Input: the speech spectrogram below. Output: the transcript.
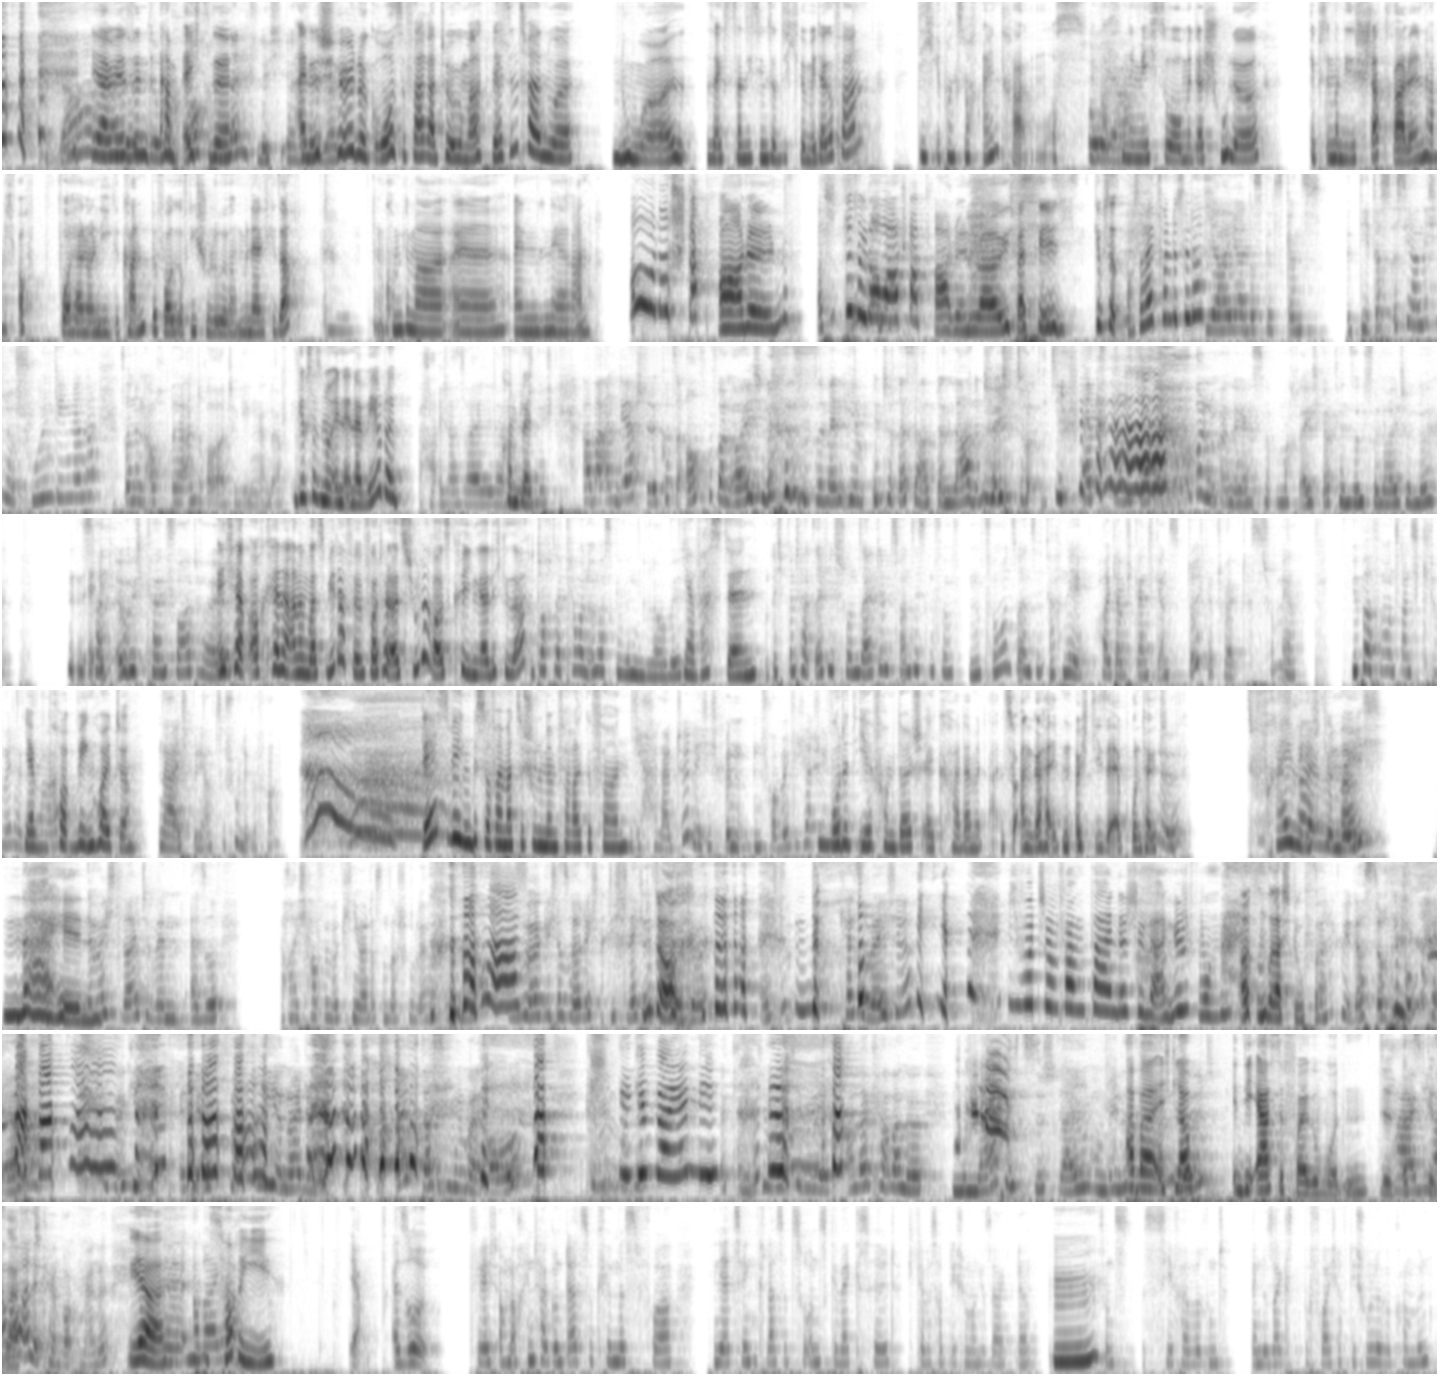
Ja, wir sind- haben echt eine- ländlich, Eine gesagt. schöne große Fahrradtour gemacht. Wir sind zwar nur, nur 26, 27 Kilometer gefahren, die ich übrigens noch eintragen muss. Wir Oh, machen ja. nämlich so mit der Schule, gibt es immer diese Stadtradeln, habe ich auch vorher noch nie gekannt, bevor ich auf die Schule gegangen bin, ehrlich gesagt. Mhm. Dann kommt immer äh, ein näher ran. Oh, das Stadtradeln. Das Düsseldorfer Stadtradeln. Oder ich weiß nicht, gibt es das außerhalb von Düsseldorf? Ja, ja, das gibt's ganz. Die, das ist ja nicht nur Schulen gegeneinander, sondern auch äh, andere Orte gegeneinander. Gibt es das nur in NRW oder? Ach, ich das weiß ich Komplett. nicht. Aber an der Stelle kurzer Aufruf an euch, ne? ist, wenn ihr Interesse habt, dann ladet euch doch die App runter. Und nee, das macht eigentlich gar keinen Sinn für Leute, ne? Das hat wirklich keinen Vorteil. Ich habe auch keine Ahnung, was wir da für einen Vorteil als Schule rauskriegen, ehrlich gesagt. doch, da kann man irgendwas gewinnen, glaube ich. Ja, was denn? Und ich bin tatsächlich schon seit dem 20.05. 25, ach nee, heute habe ich gar nicht ganz durchgetrackt, das ist schon mehr. Über 25 Kilometer Ja, gefahren. ho- wegen heute. Na, ich bin ja auch zur Schule gefahren. Deswegen bist du auf einmal zur Schule mit dem Fahrrad gefahren. Ja, natürlich, ich bin ein vorbildlicher Schüler. Wurdet ihr vom Deutsch-LK damit so angehalten, euch diese App Nö, runtergezogen? Freiwillig, gemacht? freiwillig. Nein. Nämlich Leute, wenn, also, oh, ich hoffe wirklich niemand aus unserer Schule hört. Das ist wirklich, das wäre richtig die schlechte Doch. Folge. Echt? Kennst du welche? Ich wurde schon von ein paar in der Schule angesprochen. Aus unserer Stufe. Sag mir das doch vorher. wirklich, ich erfahre hier, Leute. Schreib das mir mal auf. Ich geb dein Handy. Okay, Kim möchte mir jetzt undercover eine, eine Nachricht zu schreiben, um wen es Aber ich glaube, die erste Folge wurden d- ja, das die haben auch alle gesagt. keinen Bock mehr, ne? Ja, Äh, aber ja. sorry. Ja, also vielleicht auch noch Hintergrund dazu. Kim ist vor in der 10. Klasse zu uns gewechselt. Ich glaube, das habt ihr schon mal gesagt, ne? Mhm. Sonst ist es hier verwirrend, wenn du sagst, bevor ich auf die Schule gekommen bin.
